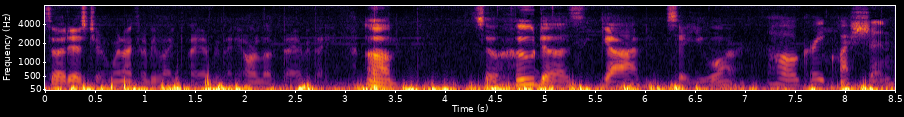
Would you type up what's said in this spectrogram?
so it is true we're not going to be liked by everybody or loved by everybody um, so who does god say you are Oh, great question.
